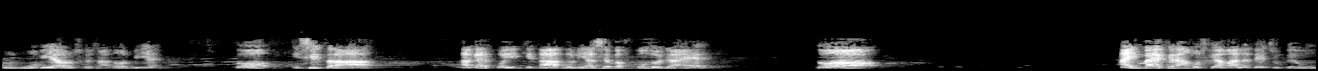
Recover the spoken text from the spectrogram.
وہ بھی ہے اور اس کے ساتھ اور بھی ہیں۔ تو اسی طرح اگر کوئی کتاب دنیا سے مفقود ہو جائے، تو ائمہ اکرام اس کے حوالے دے چکے ہوں،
